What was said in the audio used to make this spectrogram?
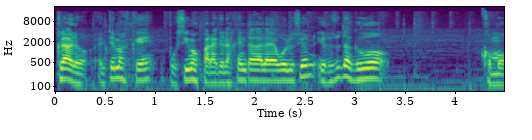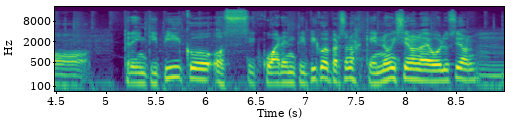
Claro, el tema es que pusimos para que la gente haga la devolución y resulta que hubo como treinta y pico o cuarenta y pico de personas que no hicieron la devolución. Mm.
